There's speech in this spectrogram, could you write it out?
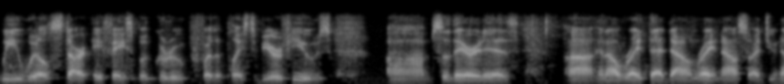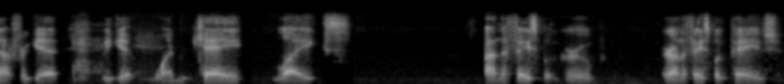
we will start a Facebook group for the place to be reviews. Um, so there it is. Uh, and I'll write that down right now so I do not forget. We get 1K likes on the Facebook group or on the Facebook page,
